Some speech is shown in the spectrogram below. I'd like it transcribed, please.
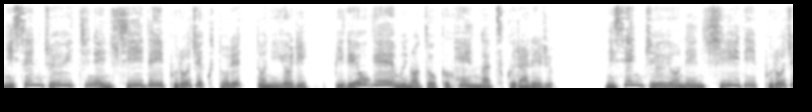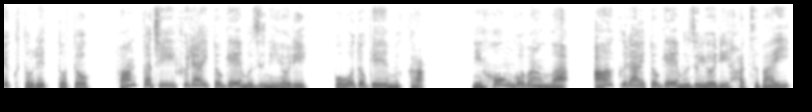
2011年 CD プロジェクトレッドによりビデオゲームの続編が作られる。2014年 CD プロジェクトレッドとファンタジーフライトゲームズによりボードゲーム化。日本語版はアークライトゲームズより発売。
